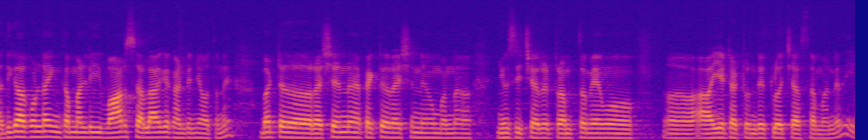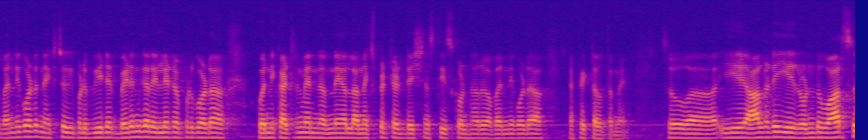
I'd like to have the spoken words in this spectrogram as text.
అది కాకుండా ఇంకా మళ్ళీ వార్స్ అలాగే కంటిన్యూ అవుతున్నాయి. బట్ రష్యన్ ఎఫెక్ట్ రష్యన్ మొన్న న్యూస్ ఇచ్చారు ట్రంప్తో మేము అయ్యేటట్టు ఉంది క్లోజ్ చేస్తాం అనేది ఇవన్నీ కూడా నెక్స్ట్ ఇప్పుడు బీడెన్ బైడెన్ గారు వెళ్ళేటప్పుడు కూడా కొన్ని కఠినమైన నిర్ణయాలు అన్ఎక్స్పెక్టెడ్ డెసిషన్స్ తీసుకుంటున్నారు. అవన్నీ కూడా ఎఫెక్ట్ అవుతున్నాయి. సో ఈ ఆల్రెడీ ఈ రెండు వార్స్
